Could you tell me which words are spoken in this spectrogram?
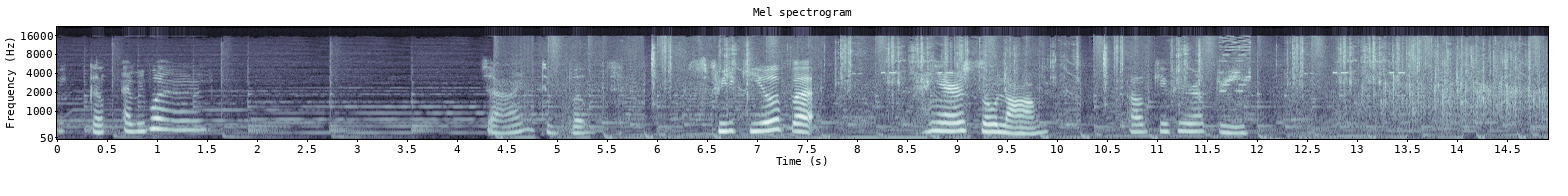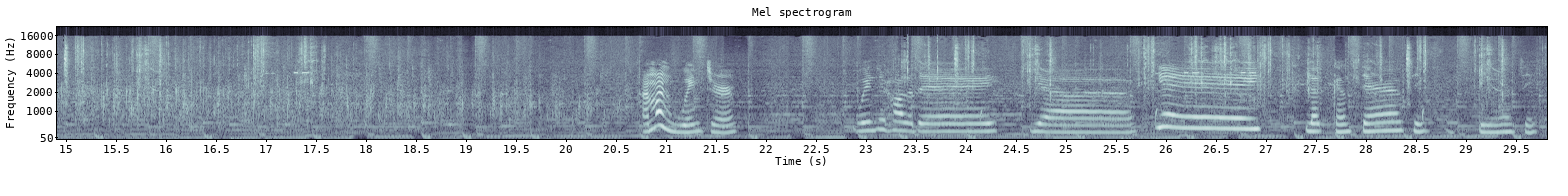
Wake up, everyone. Time to vote. It's pretty cute, but hair so long. I'll give her a 3. Winter. Winter holiday. Yeah. Yay! Look, I'm dancing. Dancing.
